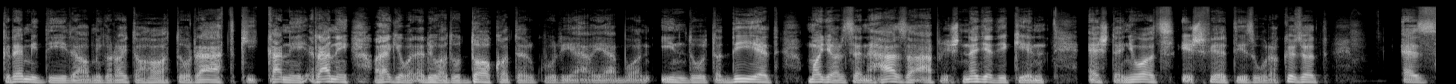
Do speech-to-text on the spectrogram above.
Grammy díjra, amíg a rajta hallható Rátki Kani, Rani a legjobban előadó dal kategóriájában indult a díjért. Magyar Zeneháza április 4-én este 8 és fél 10 óra között. Ez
